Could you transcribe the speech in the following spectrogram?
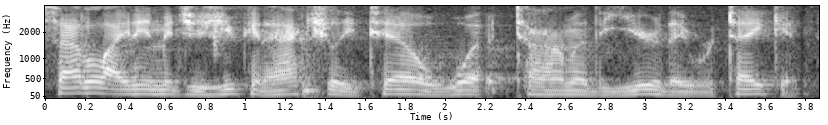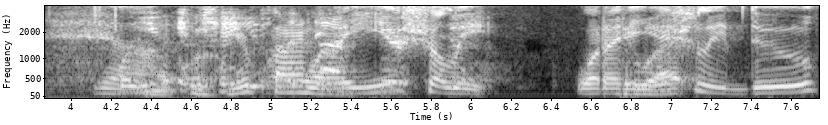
satellite images, you can actually tell what time of the year they were taken. Yeah. Uh, if you're finding, what I usually what I Do what? usually do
